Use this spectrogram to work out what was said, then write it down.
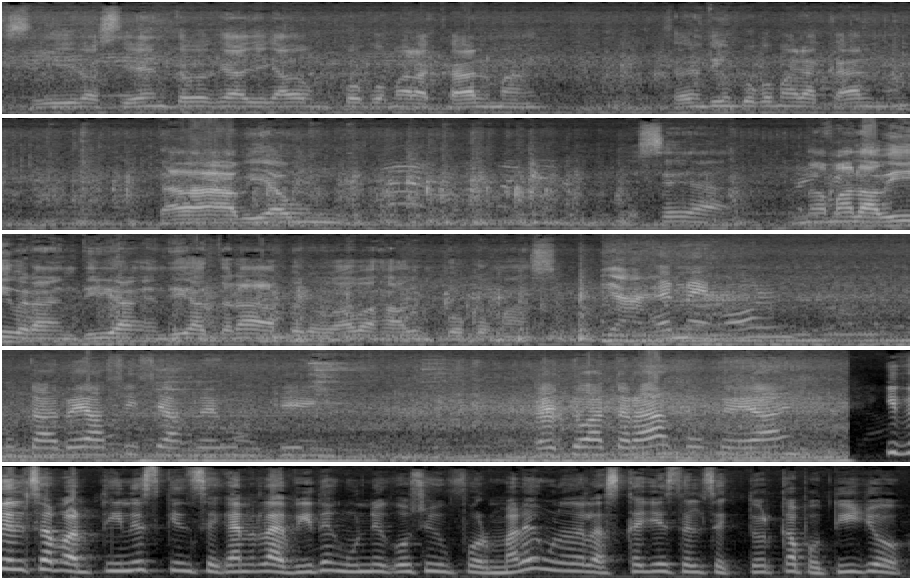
Sí, lo siento que ha llegado un poco más la calma. Se ha sentido un poco más la calma. había un, o sea, una mala vibra en día, en día atrás, pero ha bajado un poco más. Es mejor, tal vez así se arregla un estos atracos que hay. Y Delsa Martínez, quien se gana la vida en un negocio informal en una de las calles del sector Capotillo,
